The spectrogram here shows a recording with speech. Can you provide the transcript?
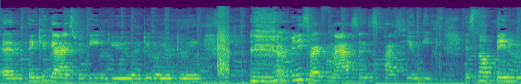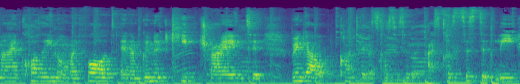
And thank you guys for being you and doing what you're doing i'm really sorry for my absence this past few weeks. It's not been my calling or my fault and i'm gonna keep trying to bring out content as consistent as consistently.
